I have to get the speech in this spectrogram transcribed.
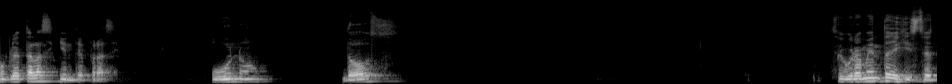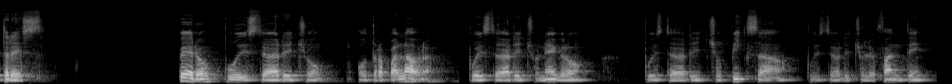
Completa la siguiente frase. Uno, dos. Seguramente dijiste tres, pero pudiste haber hecho otra palabra. Pudiste haber hecho negro, pudiste haber dicho pizza, pudiste haber dicho elefante.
